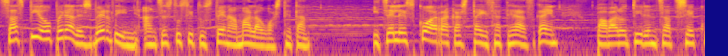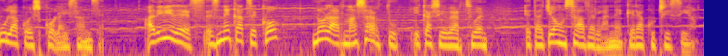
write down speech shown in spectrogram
Zazpi opera desberdin antzestu zituzten amalau astetan. Itzelezko arrakasta izateaz gain, Pavarotirentzat sekulako eskola izan zen. Adibidez, ez nekatzeko nola arna sartu ikasi behartzuen, eta John Sutherlandek erakutsi zion.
